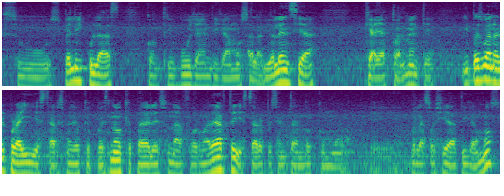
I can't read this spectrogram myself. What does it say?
sus películas contribuyen, digamos, a la violencia que hay actualmente. Y pues bueno, él por ahí está respondiendo que pues no, que para él es una forma de arte y está representando como eh, pues la sociedad, digamos,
